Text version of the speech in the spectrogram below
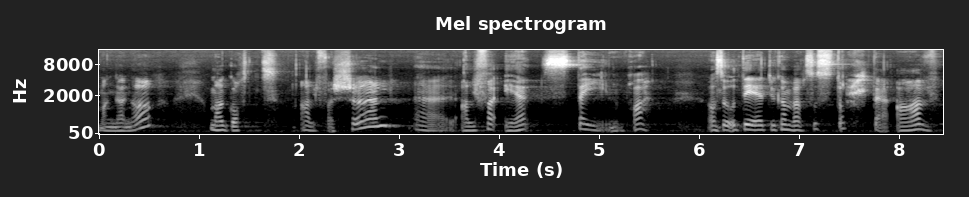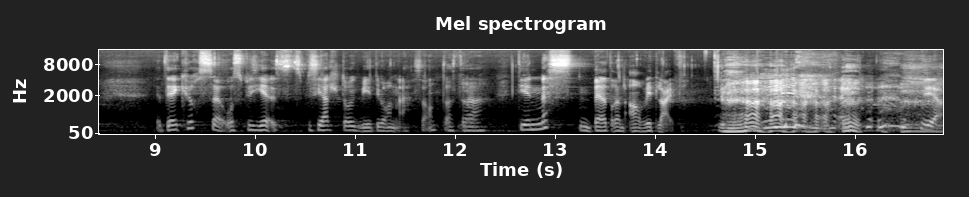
mange ganger. Vi har gått alfa sjøl. Eh, alfa er steinbra. Altså, og det, du kan være så stolt av det kurset, og spesielt, spesielt også videoene. Sant? At eh, de er nesten bedre enn Arvid Live. ja.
